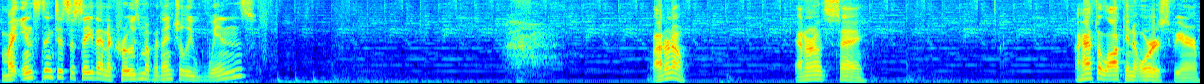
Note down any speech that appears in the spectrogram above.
My instinct is to say that Necrozma potentially wins. I don't know. I don't know what to say. I have to lock in Aura Sphere.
